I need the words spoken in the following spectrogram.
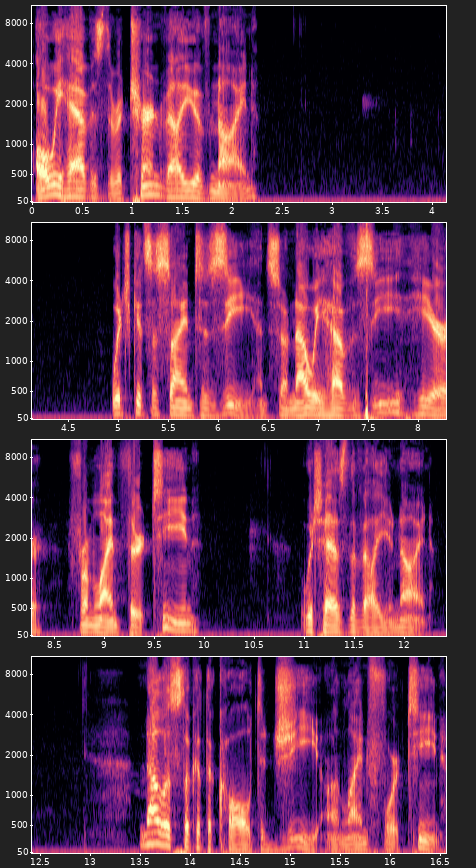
All we have is the return value of 9, which gets assigned to z. And so now we have z here from line 13, which has the value 9. Now let's look at the call to g on line 14.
